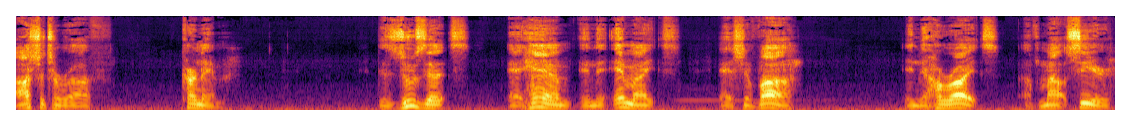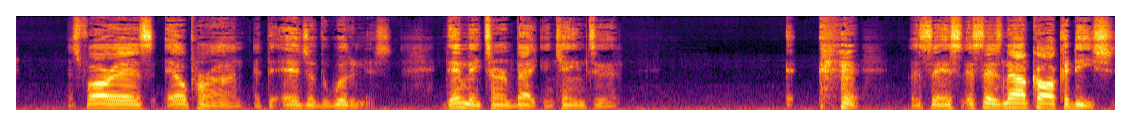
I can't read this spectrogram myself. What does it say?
Ashtaroth Karnaim. The Zuzites at Ham and the Emites at Shaveh and the Horites of Mount Seir as far as El Paran at the edge of the wilderness. Then they turned back and came to let's say it says now called Kadesh.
